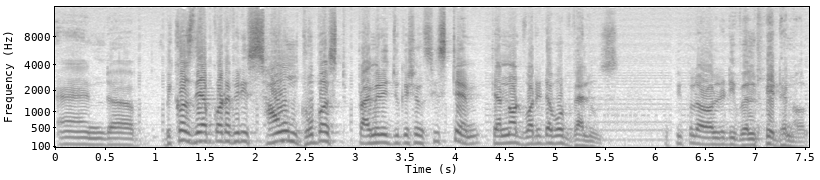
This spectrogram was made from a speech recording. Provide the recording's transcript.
And uh, because they have got a very sound, robust primary education system, they are not worried about values. The people are already well paid and all.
